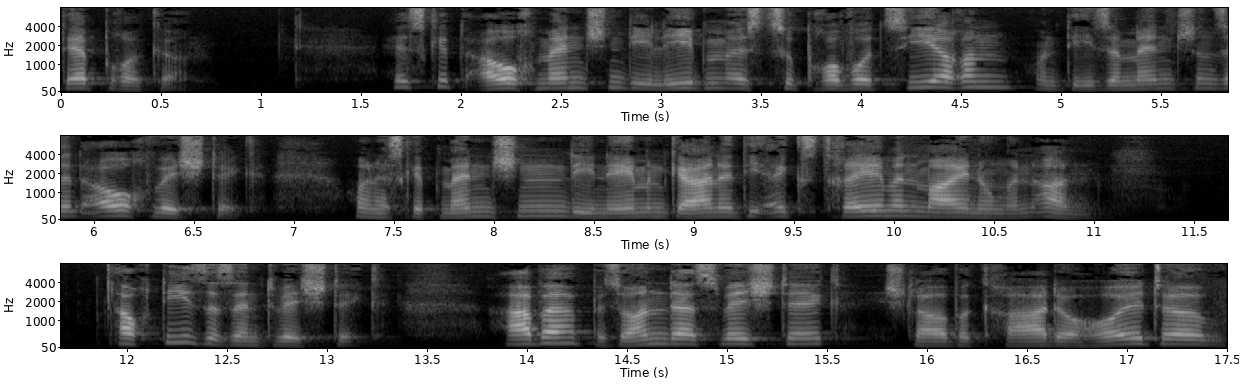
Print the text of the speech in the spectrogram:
der Brücke. Es gibt auch Menschen, die lieben es zu provozieren, und diese Menschen sind auch wichtig. Und es gibt Menschen, die nehmen gerne die extremen Meinungen an. Auch diese sind wichtig. Aber besonders wichtig ich glaube, gerade heute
